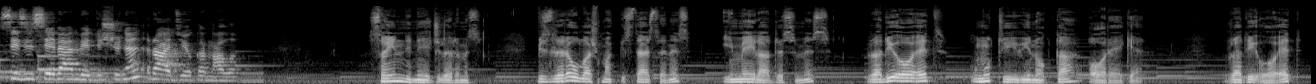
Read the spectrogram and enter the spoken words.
Sizi seven ve düşünen radyo kanalı. Sayın dinleyicilerimiz, bizlere ulaşmak isterseniz e-mail adresimiz radio.umutv.org radio.umutv.org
